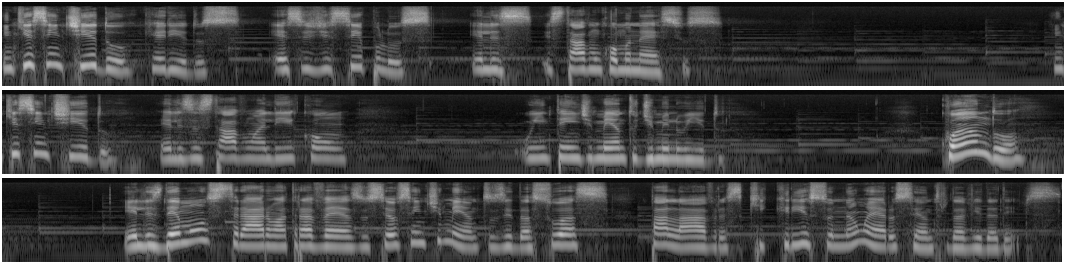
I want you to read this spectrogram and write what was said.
Em que sentido, queridos, esses discípulos, eles estavam como nécios? Em que sentido eles estavam ali com o entendimento diminuído? Quando eles demonstraram através dos seus sentimentos e das suas palavras que Cristo não era o centro da vida deles.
